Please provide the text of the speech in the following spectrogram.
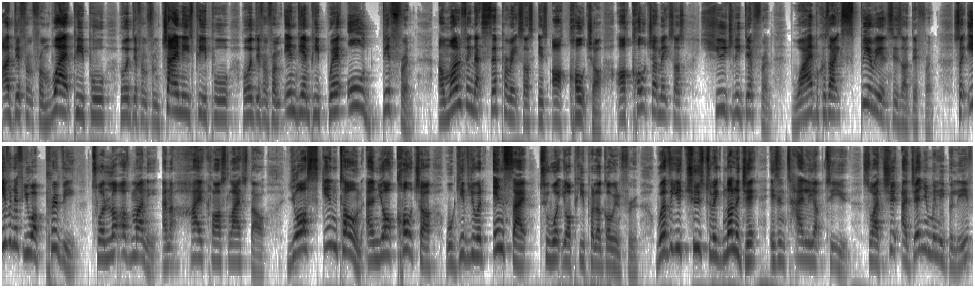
are different from white people, who are different from Chinese people, who are different from Indian people. We're all different. And one thing that separates us is our culture. Our culture makes us hugely different. Why? Because our experiences are different. So even if you are privy to a lot of money and a high class lifestyle, your skin tone and your culture will give you an insight to what your people are going through. Whether you choose to acknowledge it is entirely up to you. So I, chu- I genuinely believe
